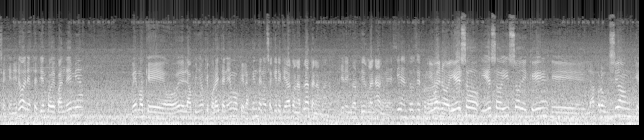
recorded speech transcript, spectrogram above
se generó en este tiempo de pandemia, vemos que, o es la opinión que por ahí tenemos, que la gente no se quiere quedar con la plata en la mano, quiere invertirla en algo. Decía entonces, y bueno, y eso, y eso hizo de que eh, la producción, que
